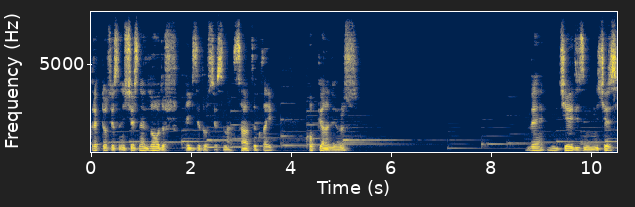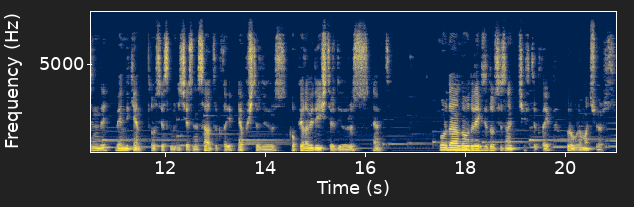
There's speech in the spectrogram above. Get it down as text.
crack dosyasının içerisine loader exe dosyasına sağ tıklayıp kopyala diyoruz. Ve C dizinin içerisinde Bandicam dosyasının içerisine sağ tıklayıp yapıştır diyoruz. Kopyala ve değiştir diyoruz. Evet. Burada loader dosyasına çift tıklayıp programı açıyoruz.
